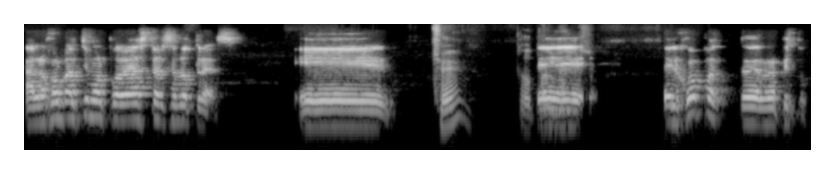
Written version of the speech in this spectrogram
a lo mejor Baltimore podría estar 0-3. Eh, sí, totalmente. Eh, el juego, pues, te repito,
